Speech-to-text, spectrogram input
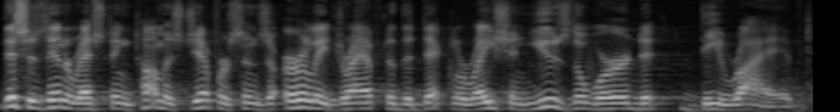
This is interesting. Thomas Jefferson's early draft of the Declaration used the word derived.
